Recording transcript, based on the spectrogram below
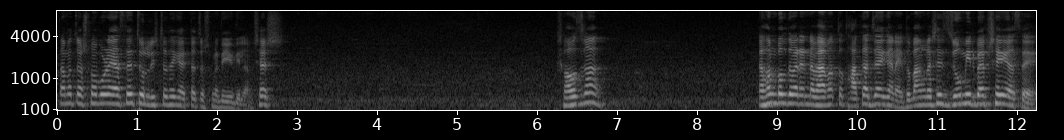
তো আমার চশমা পড়ে আছে, চল্লিশটা থেকে একটা চশমা দিয়ে দিলাম, শেষ। সহজ না? এখন বলতে পারেন না, ভাই, আমার তো থাকার জায়গা নেই। তো বাংলাদেশে জমির ব্যবসায়ী আছে,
